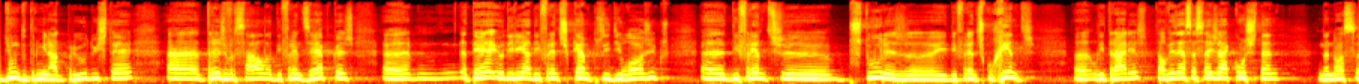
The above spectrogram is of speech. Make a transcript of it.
de um determinado período, isto é uh, transversal a diferentes épocas, uh, até eu diria a diferentes campos ideológicos, diferentes posturas e diferentes correntes literárias. Talvez essa seja a constante na nossa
